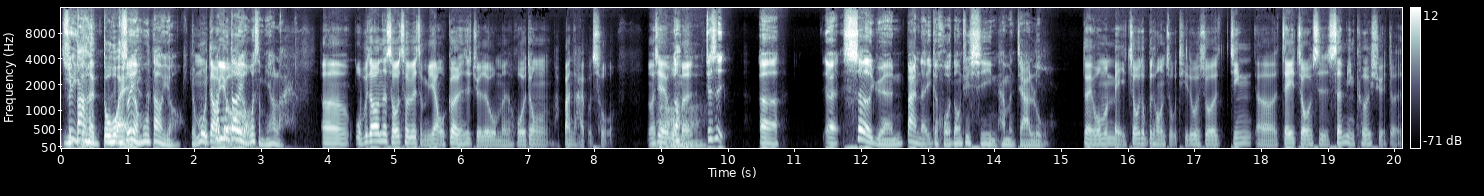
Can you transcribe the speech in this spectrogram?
一半很多哎，所以有慕道友，有慕道友，慕道友为什么要来啊？呃，我不知道那时候策略怎么样，我个人是觉得我们活动办的还不错。而且我们、哦、就是呃呃社员办了一个活动去吸引他们加入。对，我们每周都不同的主题。如果说今呃这一周是生命科学的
